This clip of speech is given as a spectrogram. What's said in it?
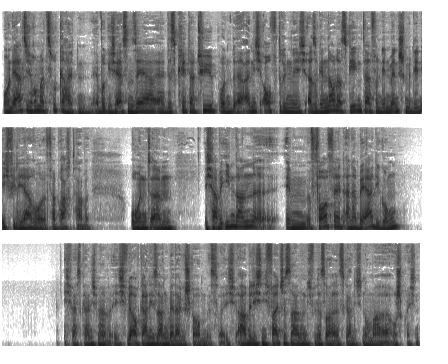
Und er hat sich auch mal zurückgehalten. Er wirklich, er ist ein sehr äh, diskreter Typ und äh, nicht aufdringlich. Also genau das Gegenteil von den Menschen, mit denen ich viele Jahre verbracht habe. Und ähm, ich habe ihn dann äh, im Vorfeld einer Beerdigung ich weiß gar nicht mal, ich will auch gar nicht sagen, wer da gestorben ist, weil ich A, will ich nicht Falsches sagen und ich will das auch alles gar nicht nochmal äh, aussprechen.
